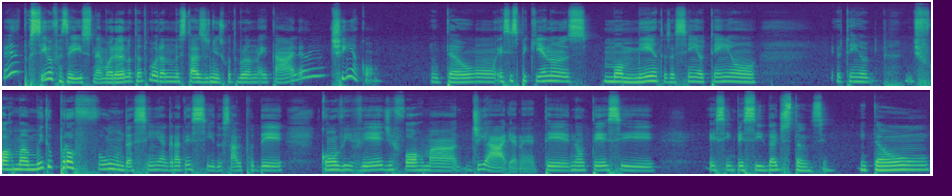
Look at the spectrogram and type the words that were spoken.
É possível fazer isso, né? Morando, tanto morando nos Estados Unidos quanto morando na Itália, não tinha como. Então, esses pequenos momentos, assim, eu tenho. Eu tenho de forma muito profunda, assim, agradecido, sabe? Poder conviver de forma diária, né? Ter, não ter esse, esse empecilho da distância. Então,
